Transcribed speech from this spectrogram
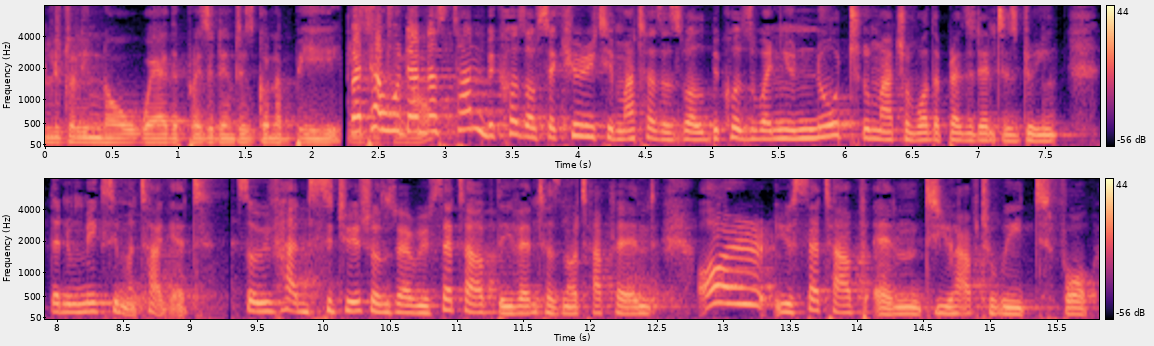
literally know where the president is going to be. But I would understand because of security matters as well, because when you know too much of what the president is doing, then it makes him a target. So we've had situations where we've set up, the event has not happened, or you set up and you have to wait for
